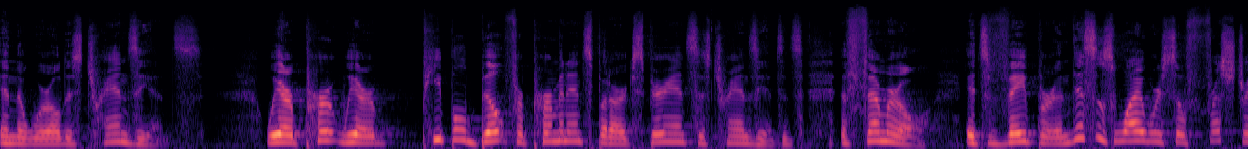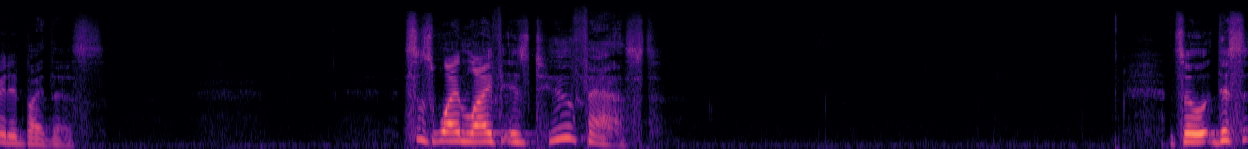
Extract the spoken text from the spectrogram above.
in the world is transience. We are, per, we are people built for permanence, but our experience is transience. It's ephemeral, it's vapor, and this is why we're so frustrated by this. This is why life is too fast. And so this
